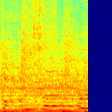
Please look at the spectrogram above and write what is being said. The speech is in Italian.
Don't you say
